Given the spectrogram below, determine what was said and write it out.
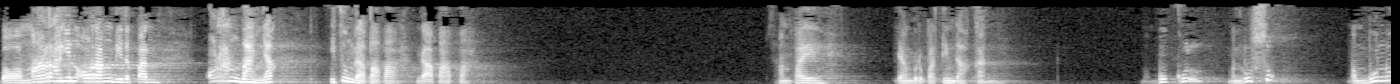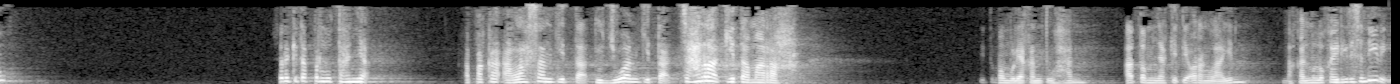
Bahwa marahin orang di depan orang banyak, itu nggak apa-apa, nggak apa-apa. Sampai yang berupa tindakan. Memukul, menusuk, membunuh. Saudara kita perlu tanya, apakah alasan kita, tujuan kita, cara kita marah itu memuliakan Tuhan atau menyakiti orang lain, bahkan melukai diri sendiri.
